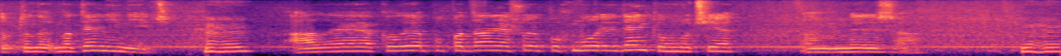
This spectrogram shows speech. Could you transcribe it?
Тобто на, на день і ніч. Угу. Але коли попадає що і похмурий день, то вночі мережа Угу.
